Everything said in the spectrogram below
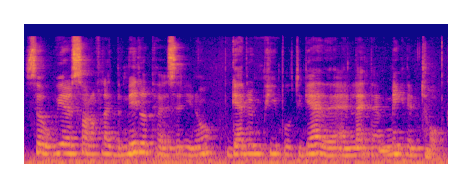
So we are sort of like the middle person, you know, gathering people together and let them make them talk.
